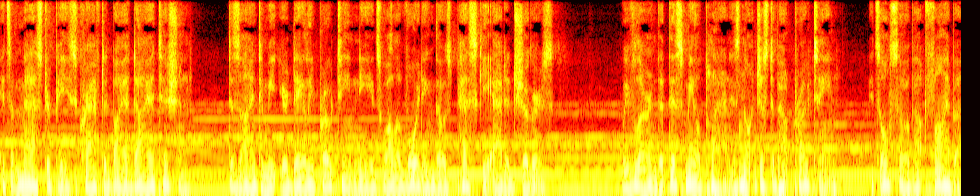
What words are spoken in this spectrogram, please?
It's a masterpiece crafted by a dietitian, designed to meet your daily protein needs while avoiding those pesky added sugars. We've learned that this meal plan is not just about protein, it's also about fiber,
